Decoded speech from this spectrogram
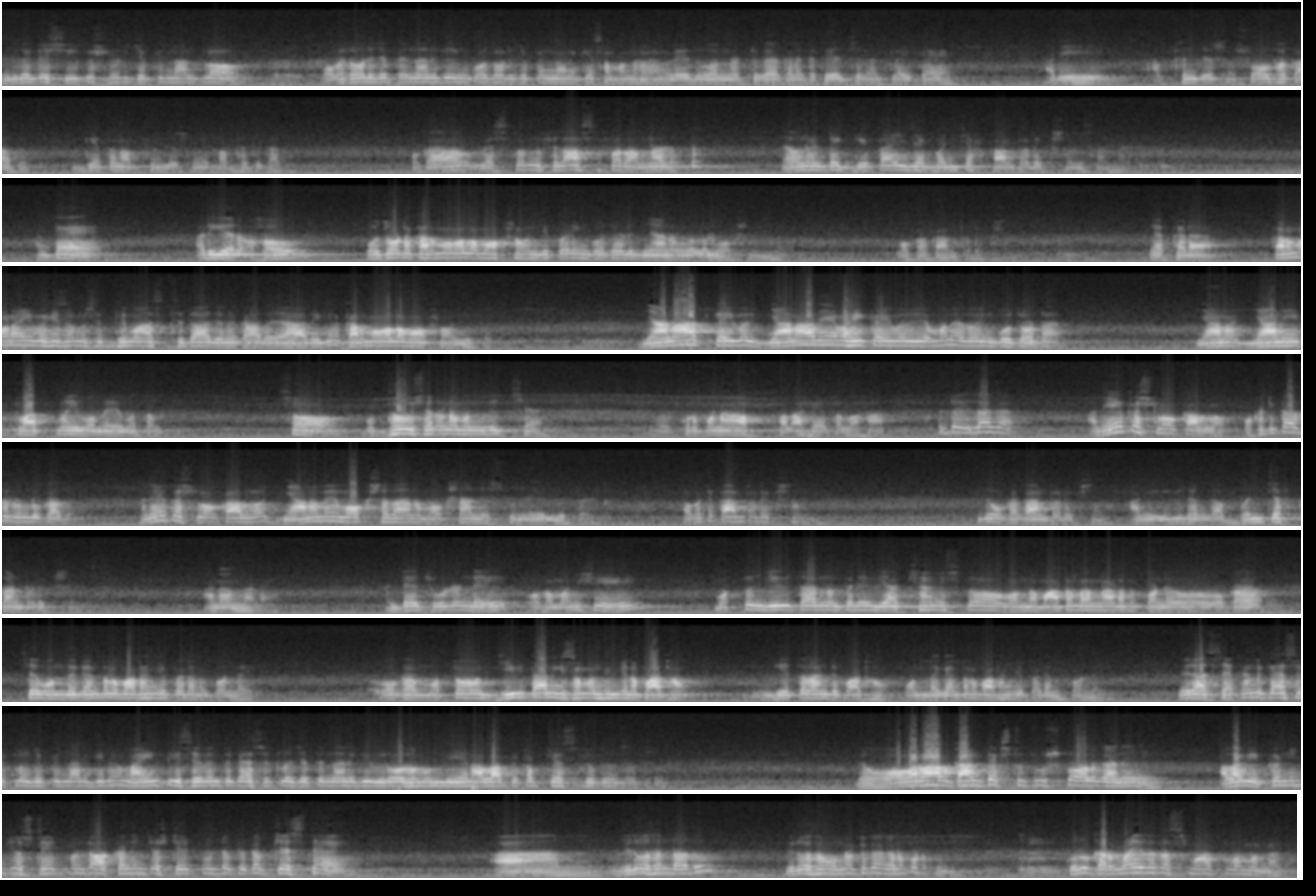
ఎందుకంటే శ్రీకృష్ణుడు చెప్పిన దాంట్లో ఒక చోట చెప్పిన దానికి ఇంకో చోట చెప్పిన దానికి సంబంధమేం లేదు అన్నట్టుగా కనుక తేల్చినట్లయితే అది అర్థం చేసిన శోభ కాదు. గీతను అర్థం చేసుకునే పద్ధతి కాదు. ఒక వెస్ట్రన్ ఫిలాసఫర్ అన్నాడు. ఏమనంటే Gita is a bunch of contradictions అన్నాడు. అంటే అడిగారు హౌ? ఓ చోట కర్మ వల్ల మోక్షం అని చెప్పాడు ఇంకో చోట జ్ఞానం వల్ల మోక్షం ఒక కాంట్రడిక్షన్ ఎక్కడ? కర్మణైవహి సంసిద్ధి సంసిద్ధిమా స్థితా జనకాదయ దగ్గర కర్మ వల్ల మోక్షం అని చెప్పాడు. జ్ఞానాత్ కైవల్ జ్ఞానాదేవహి కైవల్యం అని ఏదో ఇంకో చోట జ్ఞాన జ్ఞానీత్వాత్మైవమే మతం. సో బుద్ధౌ శరణమన్విచ్చ కృపణా ఫలహేతవ. అంటే ఇలాగా అనేక శ్లోకాల్లో ఒకటి కాదు రెండు కాదు అనేక శ్లోకాల్లో జ్ఞానమే మోక్షదాన మోక్షాన్ని ఇస్తుంది అని చెప్పాడు. కాబట్టి కాంట్రడిక్షన్ ఇది ఒక కాంట్రడిక్షన్ అని ఈ విధంగా బంచ్ ఆఫ్ కాంట్రడిక్షన్స్ అని అన్నాడు అంటే చూడండి ఒక మనిషి మొత్తం జీవితాన్నంతనే వ్యాఖ్యానిస్తూ వంద మాటలు అన్నాడు అనుకోండి ఒక సే వంద గంటల పాఠం చెప్పాడు అనుకోండి ఒక మొత్తం జీవితానికి సంబంధించిన పాఠం గీత లాంటి పాఠం వంద గంటల పాఠం చెప్పాడు అనుకోండి మీరు ఆ సెకండ్ క్యాసెట్లో చెప్పిన దానికి నైంటీ సెవెంత్ క్యాసెట్లో చెప్పిన దానికి విరోధం ఉంది అని అలా పికప్ చేసి చూపించవచ్చు. ఓవరాల్ కాంటెక్స్ట్ చూసుకోవాలి కానీ అలాగే ఇక్కడి నుంచో స్టేట్మెంట్ అక్కడి నుంచో స్టేట్మెంట్ పికప్ చేస్తే విరోధం రాదు విరోధం ఉన్నట్టుగా కనపడుతుంది. గురు కర్మైవ తస్మాత్వం అన్నాడు.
